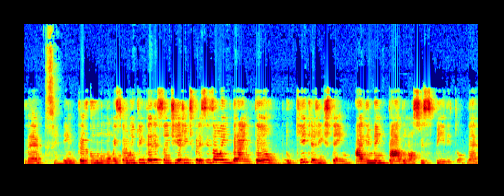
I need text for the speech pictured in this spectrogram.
Né? Sim. Então, isso é muito interessante e a gente precisa lembrar então do que que a gente tem alimentado o nosso espírito, né?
